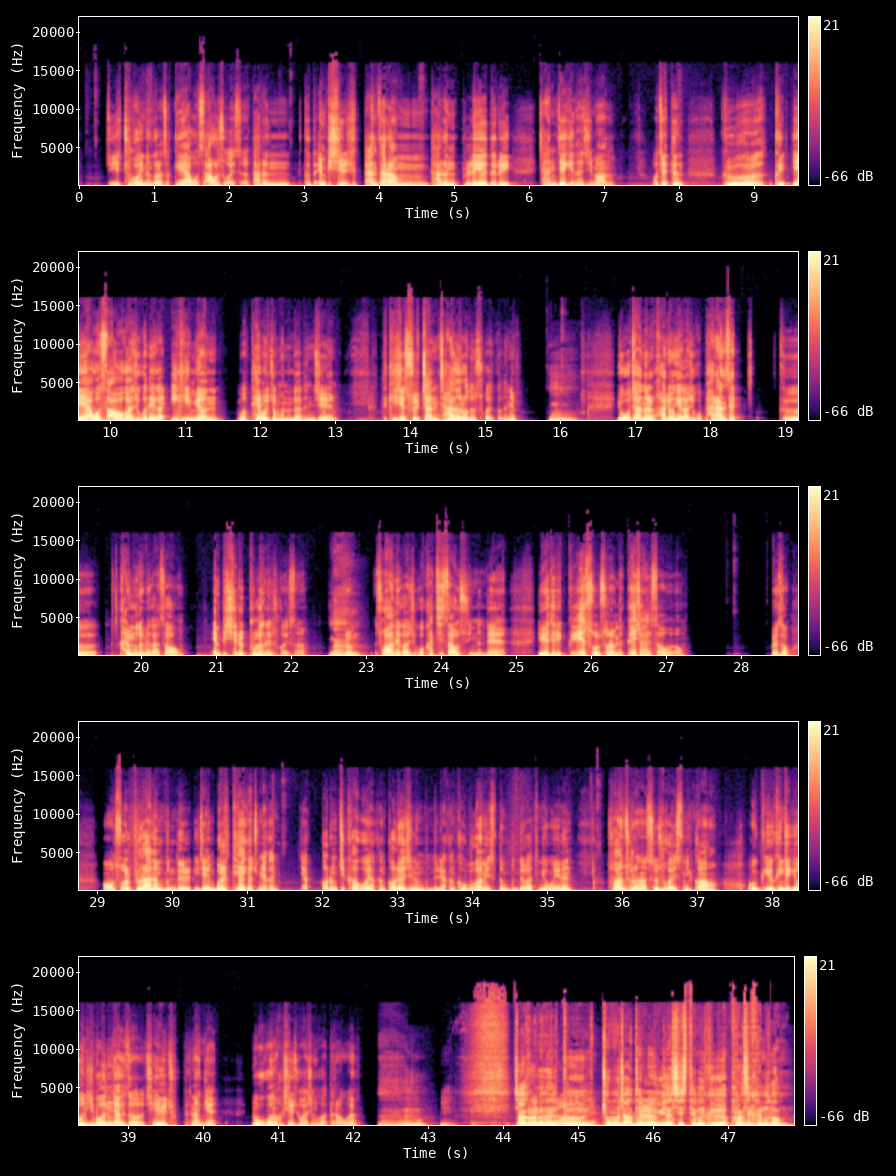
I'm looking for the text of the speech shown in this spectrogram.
죽어 있는 거라서 걔하고 싸울 수가 있어요. 다른 그것도 NPC 딴 사람 다른 플레이어들의 잔재긴 하지만 어쨌든 그, 그 얘하고 싸워가지고 내가 이기면 뭐 템을 좀 얻는다든지 특히 이제 술잔 잔을 얻을 수가 있거든요. 음. 요 잔을 활용해가지고 파란색 그 칼무덤에 가서 NPC를 불러낼 수가 있어요. 네. 그럼 소환해가지고 같이 싸울 수 있는데 얘들이 꽤 쏠쏠합니다. 꽤 잘 싸워요. 그래서 어, 솔프라는 분들 이제 멀티하기가 좀 약간 약 꺼름직하고 약간 꺼려지는 분들, 약간 거부감이 있었던 분들 같은 경우에는 소환수를 하나 쓸 수가 있으니까 어, 이거 굉장히 이건 이번 작에서 제일 조- 편한 게 요거는 확실히 좋아진 것 같더라고요. 네. 음. 자, 그러면은 그, 그, 어, 예. 초보자들을 위한 시스템은 그 파란색 칼무덤.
